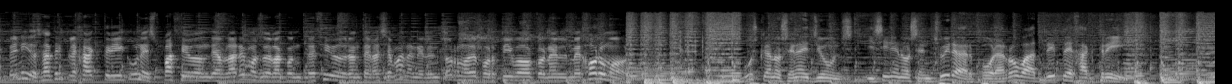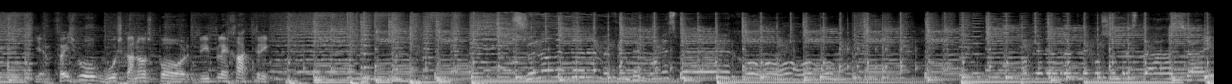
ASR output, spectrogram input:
Bienvenidos a Triple Hack Trick, un espacio donde hablaremos de lo acontecido durante la semana en el entorno deportivo con el mejor humor. Búscanos en iTunes y síguenos en Twitter por arroba Triple Hack Trick. Y en Facebook búscanos por Triple Hack Trick. Suelo detenerme frente a un espejo Porque en el reflejo siempre estás ahí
